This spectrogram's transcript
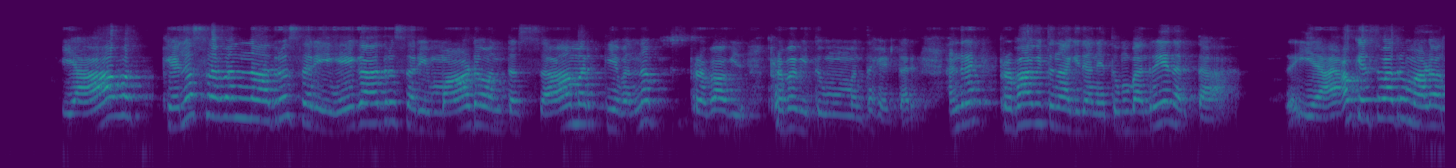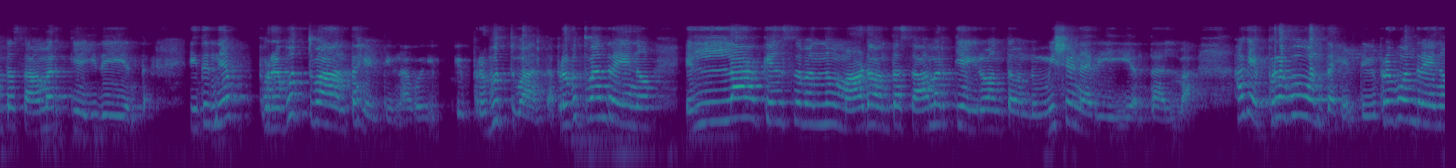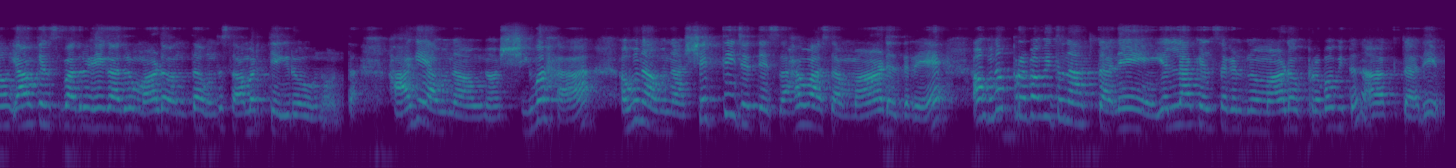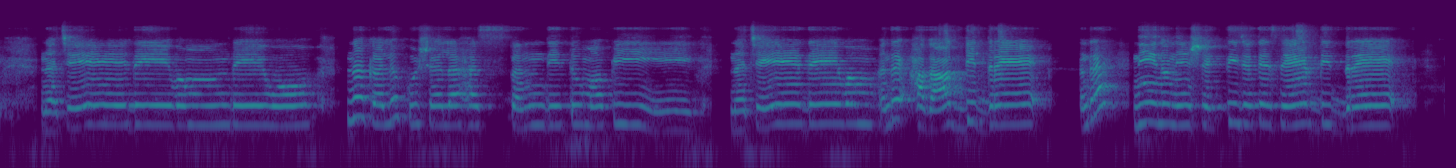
ಯಾವ ಕೆಲಸವನ್ನಾದ್ರೂ ಸರಿ, ಹೇಗಾದ್ರೂ ಸರಿ ಮಾಡೋ ಅಂತ ಸಾಮರ್ಥ್ಯವನ್ನ ಪ್ರಭಾವಿ, ಪ್ರಭಾವಿತು ಅಂತ ಹೇಳ್ತಾರೆ. ಅಂದ್ರೆ ಪ್ರಭಾವಿತನಾಗಿದ್ದಾನೆ ತುಂಬಾ ಅಂದ್ರೆ ಏನರ್ಥ? ಯಾವ ಕೆಲಸವಾದ್ರೂ ಮಾಡೋ ಅಂತ ಸಾಮರ್ಥ್ಯ ಇದೆ ಅಂತ. ಇದನ್ನೇ ಪ್ರಭುತ್ವ ಅಂತ ಹೇಳ್ತೀವಿ ನಾವು. ಪ್ರಭುತ್ವ ಅಂತ. ಪ್ರಭುತ್ವ ಅಂದ್ರೆ ಏನು? ಎಲ್ಲಾ ಕೆಲಸವನ್ನು ಮಾಡೋ ಅಂತ ಸಾಮರ್ಥ್ಯ ಇರುವಂತ ಒಂದು ಮಿಷನರಿ ಅಂತ ಅಲ್ವಾ? ಹಾಗೆ ಪ್ರಭು ಅಂತ ಹೇಳ್ತೀವಿ. ಪ್ರಭು ಅಂದ್ರೆ ಏನು? ಯಾವ ಕೆಲಸವಾದ್ರೂ ಹೇಗಾದ್ರೂ ಮಾಡೋ ಅಂತ ಒಂದು ಸಾಮರ್ಥ್ಯ ಇರೋವನು ಅಂತ. ಹಾಗೆ ಅವನ ಅವನ ಶಿವ, ಅವನ ಅವನ ಶಕ್ತಿ ಜೊತೆ ಸಹವಾಸ ಮಾಡಿದ್ರೆ ಅವನು ಪ್ರಭಾವಿತನಾಗ್ತಾನೆ. ಎಲ್ಲಾ ಕೆಲಸಗಳನ್ನು ಮಾಡೋ ಪ್ರಭಾವಿತನ ಆಗ್ತಾನೆ ನ ಚೇದೇವಂ ದೇವೋ ನ ಖಲು ಕುಶಲಃ ಸ್ಪಂದಿತುಮಪಿ ನಚೇ ದೇವಂ, ಅಂದ್ರೆ ಹಾಗಾಗ್ದಿದ್ರೆ, ಅಂದ್ರೆ ನೀನು ನಿನ್ ಶಕ್ತಿ ಜೊತೆ ಸೇರ್ದಿದ್ರೆ,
